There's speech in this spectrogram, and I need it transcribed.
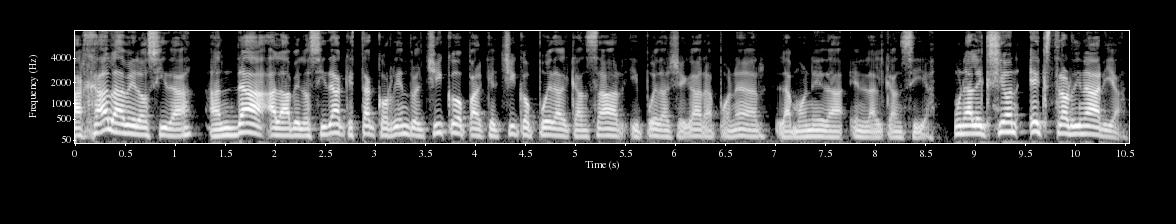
baja la velocidad, anda a la velocidad que está corriendo el chico para que el chico pueda alcanzar y pueda llegar a poner la moneda en la alcancía. Una lección extraordinaria.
